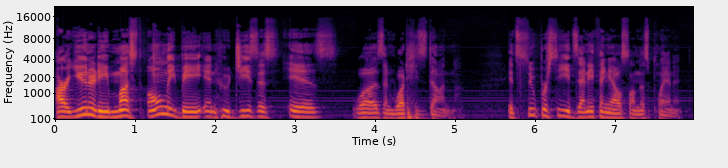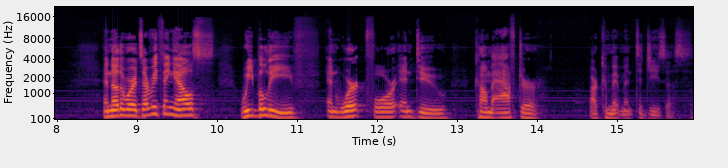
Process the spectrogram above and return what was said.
our unity must only be in who Jesus is, was, and what he's done. It supersedes anything else on this planet. In other words, everything else we believe and work for and do come after our commitment to Jesus.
